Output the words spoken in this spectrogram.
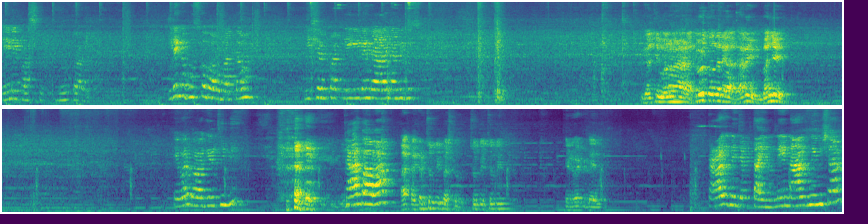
నేనే ఫస్ట్ నువ్వు కాదు. ఇదంగా పూసుకో బాబు మొత్తం. ఈ చెంపకి ఈ విధంగా అన్ని పూసుకో గెలిచి మనం ఆడ. చూడు తొందరగా కానీ బంద్ చేయి. ఎవరు బాగా గెలిచింది? కాదు బావా. ఆ, అక్కడ చూపి ఫస్ట్ చూపి చూపి. ఇరవై కాదు నేను చెప్తాను నేను నాలుగు నిమిషాలు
